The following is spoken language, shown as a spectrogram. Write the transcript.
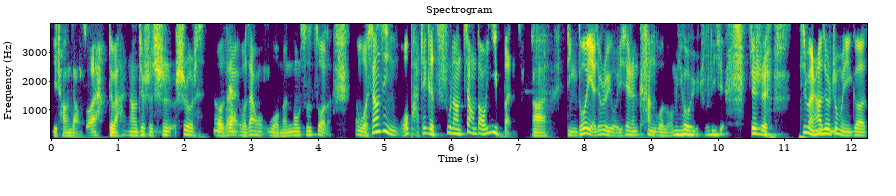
一场讲座呀，对吧？然后就是是是我在我在我们公司做的，我相信我把这个数量降到一本啊，顶多也就是有一些人看过《罗密欧与朱丽叶》，这是。基本上就是这么一个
